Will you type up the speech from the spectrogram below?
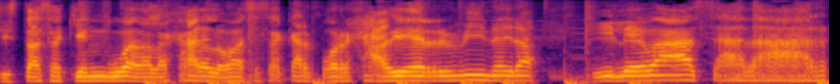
si estás aquí en Guadalajara, lo vas a sacar por Javier Mineira y le vas a dar.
